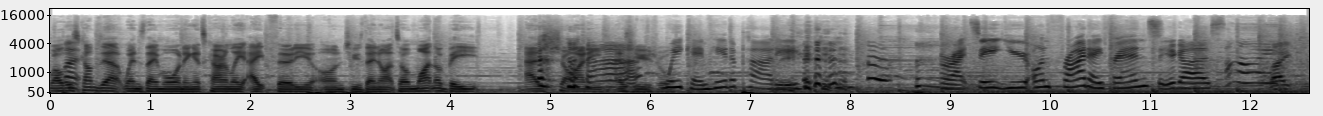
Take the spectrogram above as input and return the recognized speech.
Well, this comes out Wednesday morning. It's currently 8.30 on Tuesday night, so it might not be as shiny as usual. We came here to party. All right, see you on Friday, friends. See you guys. Bye. Bye.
